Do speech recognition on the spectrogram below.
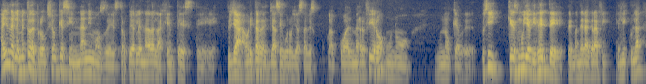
Hay un elemento de producción que sin ánimos de estropearle nada a la gente, este, pues ya, ahorita ya seguro ya sabes a cuál me refiero, uno uno que, eh, pues sí, que es muy evidente de manera gráfica película,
